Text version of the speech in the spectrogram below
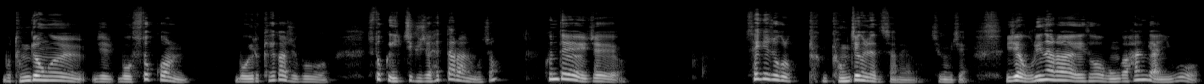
뭐 동경을 이제 뭐 수도권 뭐 이렇게 해가지고 수도권 입지 규제를 했다라는 거죠. 근데 이제 세계적으로 경쟁을 해야 되잖아요. 지금 이제 이제 우리나라에서 뭔가 하는 게 아니고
